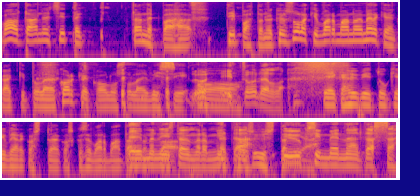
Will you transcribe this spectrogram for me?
valtaa nyt sitten tänne päähän tipahtanut. Kyllä sullakin varmaan noin melkein kaikki tulee. Korkeakoulu sulle ei vissiin no ei todella. Eikä hyviä tukiverkostoja, koska se varmaan Ei tarkoittaa, mä niistä ymmärrä mitään. Yksin mennään tässä.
